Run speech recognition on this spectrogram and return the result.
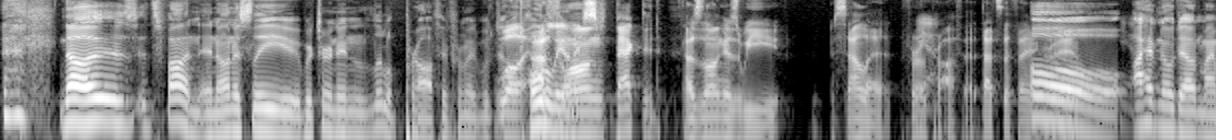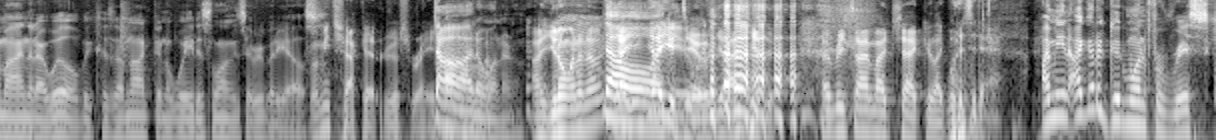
no, it's it's fun, and honestly, we're turning a little profit from it, which is Well, as totally long- unexpected. As long as we sell it for Yeah. a profit, that's the thing. right? Oh, Yeah. I have no doubt in my mind that I will because I'm not gonna wait as long as everybody else. Let me check it just right. No, now. I don't want to know. Uh, you don't want to know? No, yeah, yeah I you do. do. Yeah, you do. Every time I check, you're like, "What is it at?" I mean, I got a good one for risk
